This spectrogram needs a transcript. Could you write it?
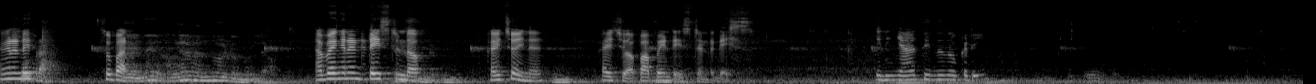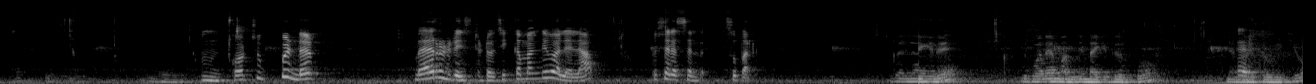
എങ്ങനെയുണ്ട്? സൂപ്പർ. അങ്ങനെ വെന്ത് പോയിട്ടൊന്നുമില്ല. അപ്പൊ എങ്ങനെയുണ്ട്? ടേസ്റ്റ് ഉണ്ടോ? കഴിച്ചോ അതിന് കഴിച്ചോ. അപ്പൊ അപ്പയും ടേസ്റ്റ് ഉണ്ട് ഗൈസ് ഇനി ഞാൻ തിന്ന് നോക്കട്ടെ. ഉം, കുറച്ച് ഉപ്പുണ്ട്. വേറൊരു ടേസ്റ്റ് കേട്ടോ ചിക്കൻ മന്തി പോലെയല്ല. പക്ഷെ രസമുണ്ട്. സൂപ്പർ. ഇതുപോലെ മന്തി ഉണ്ടാക്കി തീർക്കൂ. വിളിക്കൂ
